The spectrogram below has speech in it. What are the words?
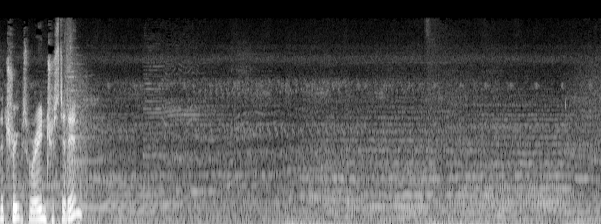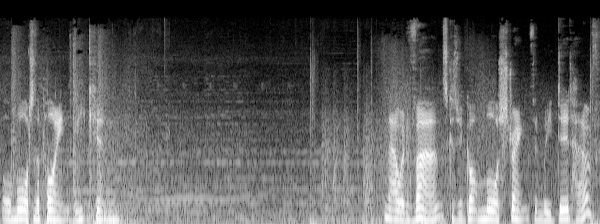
the troops we're interested in. Or more to the point, we can now advance because we've got more strength than we did have.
